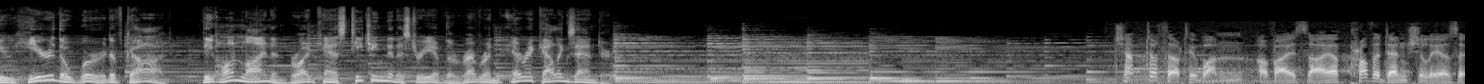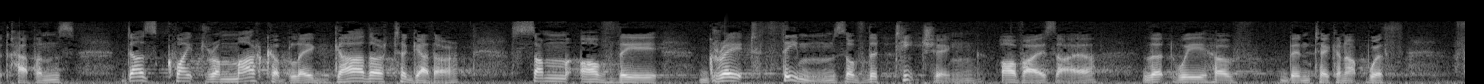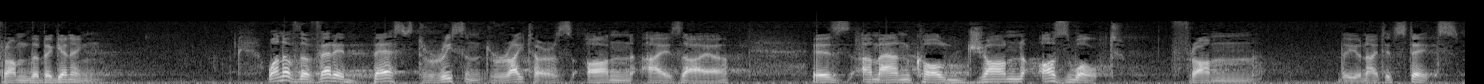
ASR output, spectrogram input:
to Hear the Word of God, the online and broadcast teaching ministry of the Reverend Eric Alexander. Chapter 31 of Isaiah, providentially as it happens, does quite remarkably gather together some of the great themes of the teaching of Isaiah that we have been taken up with from the beginning. One of the very best recent writers on Isaiah is a man called John Oswalt from the United States.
